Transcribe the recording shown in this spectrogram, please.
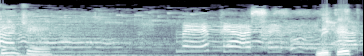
DJ निकेत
